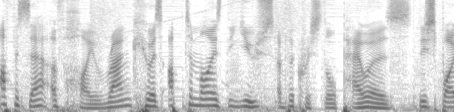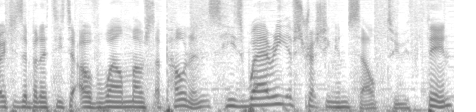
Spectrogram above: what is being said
officer of high rank who has optimized the use of the crystal powers. Despite his ability to overwhelm most opponents, he's wary of stretching himself too thin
